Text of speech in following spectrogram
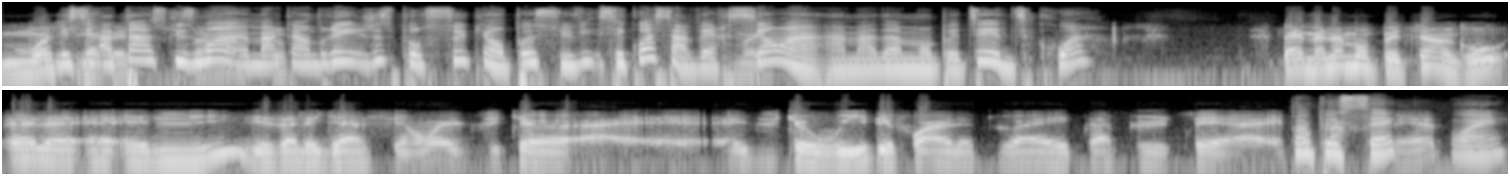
moi, Mais attends, excuse-moi, Marc-André, juste pour ceux qui n'ont pas suivi, c'est quoi sa version à, à, Mme Montpetit? Elle dit quoi? Ben, Mme Montpetit, en gros, elle, elle, nie les allégations. Elle dit que elle, dit que oui, des fois, elle peut être un peu, tu sais, un peu sec, ouais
